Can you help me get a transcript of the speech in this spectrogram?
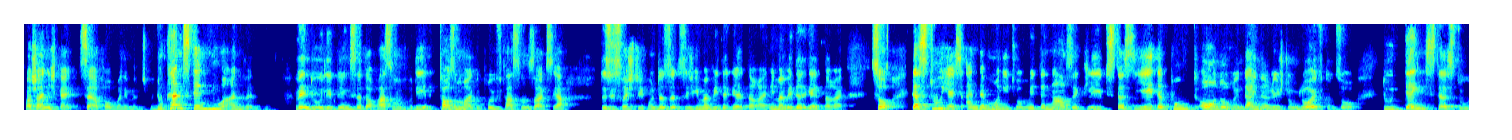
Wahrscheinlichkeit, sehr Management. Du kannst den nur anwenden, wenn du Lieblingssetup hast und die tausendmal geprüft hast und sagst, ja, das ist richtig und da setze ich immer wieder Geld da rein, immer wieder Geld da rein. So, dass du jetzt an dem Monitor mit der Nase klebst, dass jeder Punkt auch noch in deine Richtung läuft und so. Du denkst, dass du,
